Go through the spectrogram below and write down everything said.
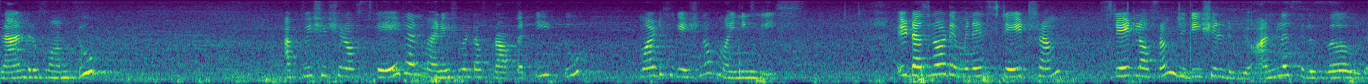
land reform to acquisition of state and management of property to modification of mining lease. It does not emanate state from state law from judicial review unless reserved.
